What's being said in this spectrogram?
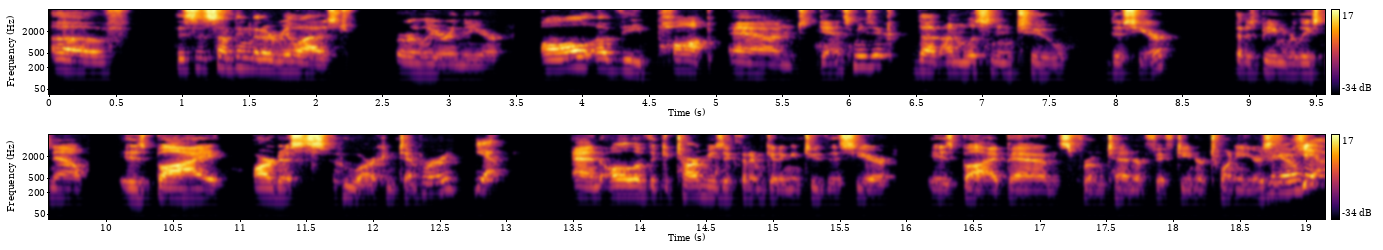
of this is something that I realized earlier in the year. All of the pop and dance music that I'm listening to this year, that is being released now, is by artists who are contemporary. Yeah. And all of the guitar music that I'm getting into this year is by bands from 10 or 15 or 20 years ago. Yeah.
